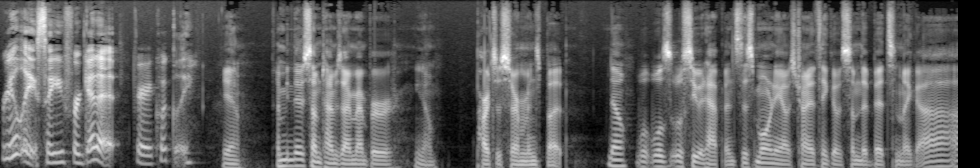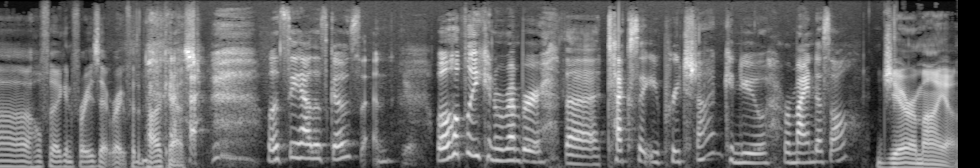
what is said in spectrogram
Really? So you forget it very quickly? Yeah. I mean, there's sometimes I remember you know parts of sermons, but no, we'll, we'll, we'll see what happens. This morning, I was trying to think of some of the bits. I'm like, ah, uh, hopefully I can phrase that right for the podcast. Let's see how this goes then. Yeah. Well, hopefully you can remember the text that you preached on. Can you remind us all? Jeremiah,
